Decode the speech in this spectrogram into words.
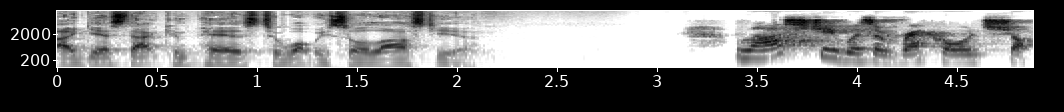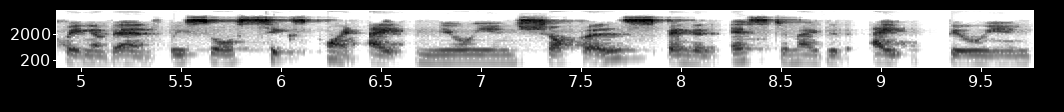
I guess that compares to what we saw last year. Last year was a record shopping event. We saw 6.8 million shoppers spend an estimated $8 billion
